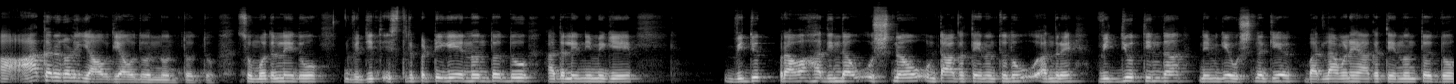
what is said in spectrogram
ಆ ಆಕರಗಳು ಯಾವ್ದ್ಯಾವುದು ಅನ್ನುವಂಥದ್ದು. ಸೊ, ಮೊದಲನೇದು ವಿದ್ಯುತ್ ಇಸ್ತ್ರಿಪಟ್ಟಿಗೆ ಅನ್ನುವಂಥದ್ದು. ಅದರಲ್ಲಿ ನಿಮಗೆ ವಿದ್ಯುತ್ ಪ್ರವಾಹದಿಂದ ಉಷ್ಣ ಉಂಟಾಗುತ್ತೆ ಅನ್ನೋಂಥದ್ದು ಅಂದರೆ ವಿದ್ಯುತ್ತಿಂದ ನಿಮಗೆ ಉಷ್ಣಕ್ಕೆ ಬದಲಾವಣೆ ಆಗುತ್ತೆ ಅನ್ನೋಂಥದ್ದು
